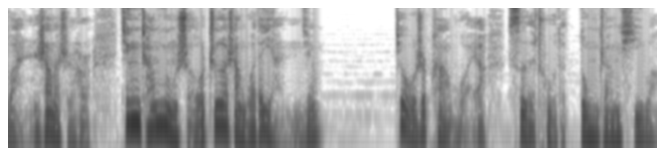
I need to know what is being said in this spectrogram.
晚上的时候，经常用手遮上我的眼睛，就是怕我呀四处的东张西望。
